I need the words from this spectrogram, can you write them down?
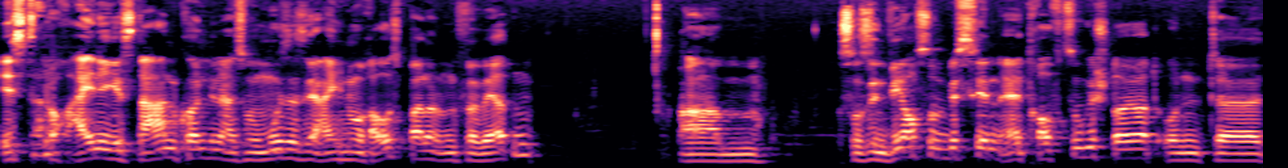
ist da doch einiges da an Content, also man muss es ja eigentlich nur rausballern und verwerten. Ähm, so sind wir auch so ein bisschen äh, drauf zugesteuert und äh,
